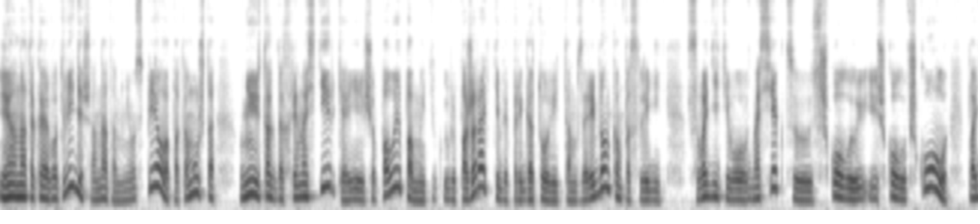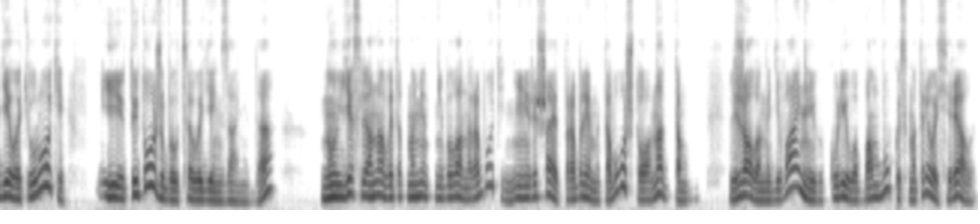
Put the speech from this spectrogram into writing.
И она такая, вот видишь, она там не успела, потому что у нее и так до хрена стирки, а ей еще полы помыть, пожрать тебе приготовить, там за ребенком последить, сводить его на секцию, с школы и школы в школу, поделать уроки, и ты тоже был целый день занят, да? Но если она в этот момент не была на работе, не решает проблемы того, что она там лежала на диване, курила бамбук и смотрела сериалы.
